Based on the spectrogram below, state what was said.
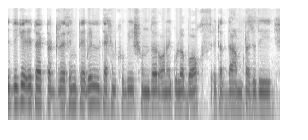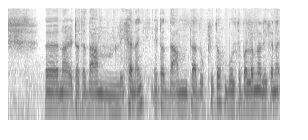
এদিকে এটা একটা ড্রেসিং টেবিল দেখেন খুবই সুন্দর অনেকগুলো বক্স এটার দামটা যদি না, এটাতে দাম লেখা নাই, এটার দামটা দুঃখিত, বলতে পারলাম না লেখা নাই।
